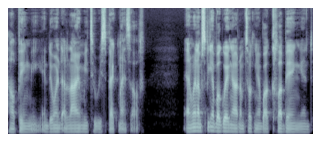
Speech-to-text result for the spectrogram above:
helping me and they weren't allowing me to respect myself. And when I'm speaking about going out, I'm talking about clubbing and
